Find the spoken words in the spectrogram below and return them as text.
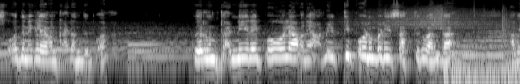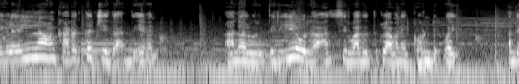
சோதனைகளை அவன் கடந்து போனான். வெறும் தண்ணீரை போல அவனை அமிழ்த்தி போடும்படி சத்துரு வந்தான். அவைகளை எல்லாம் கடக்க செய்தார் தேவன். ஆனால் ஒரு பெரிய ஒரு ஆசீர்வாதத்துக்குள் அவனை கொண்டு போய் அந்த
